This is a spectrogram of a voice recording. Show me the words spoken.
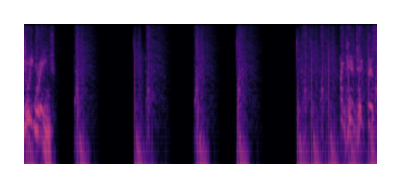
Shooting range! I can't take this!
